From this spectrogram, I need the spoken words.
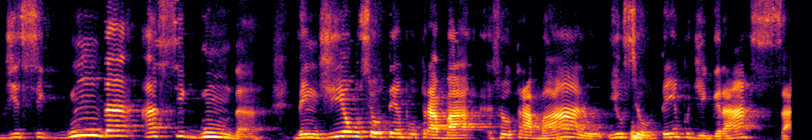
de segunda a segunda, vendiam o seu tempo traba seu trabalho e o seu tempo de graça,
